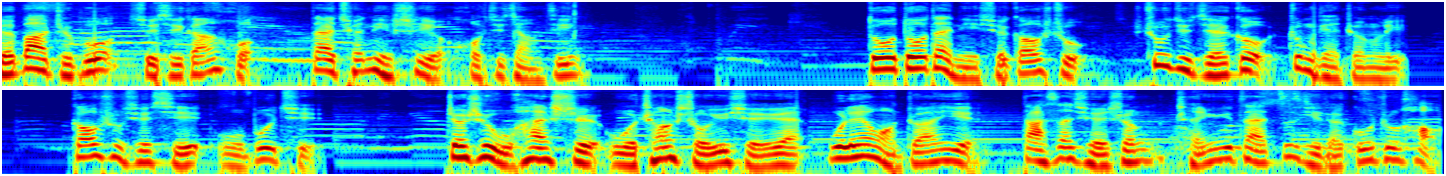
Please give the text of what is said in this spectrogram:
学霸直播学习干货，带全体室友获取奖金。多多带你学高数，数据结构重点整理，高数学习五部曲。这是武汉市武昌手艺学院物联网专业大三学生陈玉在自己的公众号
